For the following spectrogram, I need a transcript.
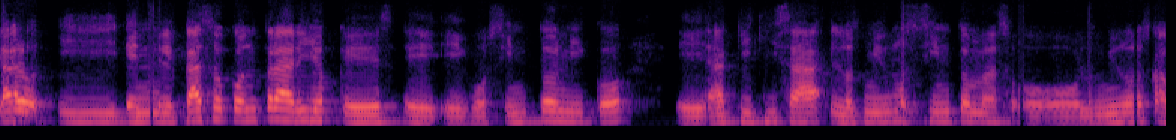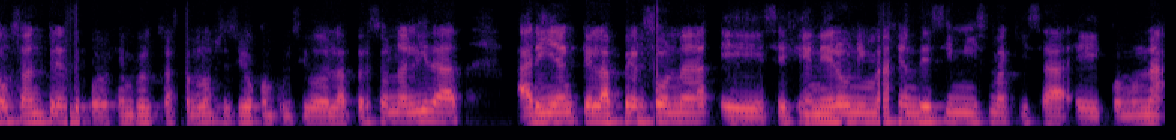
Claro, y en el caso contrario, que es eh, eh, aquí quizá los mismos síntomas o, los mismos causantes de, por ejemplo, el trastorno obsesivo compulsivo de la personalidad harían que la persona eh, se genere una imagen de sí misma quizá eh, con una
